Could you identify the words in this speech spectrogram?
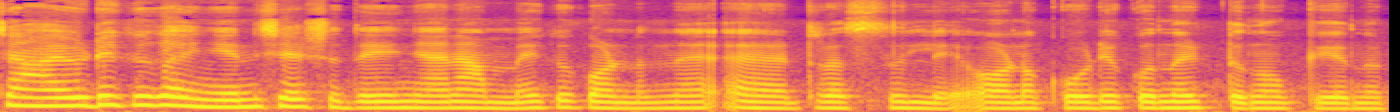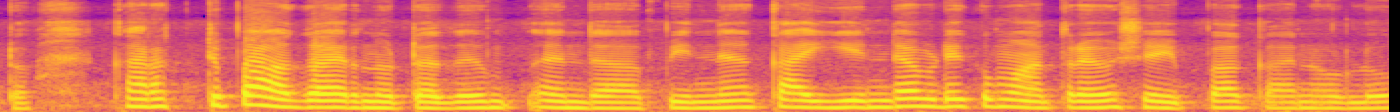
ചായയുടെയൊക്കെ കഴിഞ്ഞതിന് ശേഷത്തേ ഞാൻ അമ്മയൊക്കെ കൊണ്ടുവന്ന ഡ്രസ്സില്ലേ ഓണക്കോടിയൊക്കെ ഒന്ന് ഇട്ട് നോക്കിയിരുന്നു കേട്ടോ കറക്റ്റ് പാകമായിരുന്നു കേട്ടോ അത്. എന്താ പിന്നെ കയ്യിന്റെ അവിടെയൊക്കെ മാത്രമേ ഷേപ്പ് ആക്കാനുള്ളൂ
